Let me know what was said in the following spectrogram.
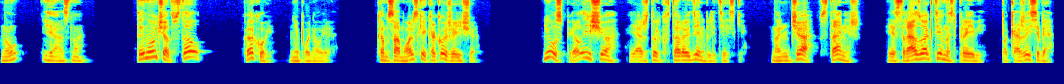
ну, ясно. Ты на учет встал? Какой? Не понял я. Комсомольский, какой же еще? Не успел еще, я же только второй день в Литейске. Но ничего, встанешь и сразу активность прояви, покажи себя.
